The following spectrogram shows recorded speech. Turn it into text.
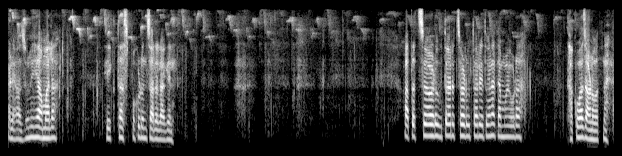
आणि अजूनही आम्हाला एक तास पकडून चालावं लागेल. आता चढ उतार चढ उतार येतोय ना त्यामुळे एवढा थकवा जाणवत नाही.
